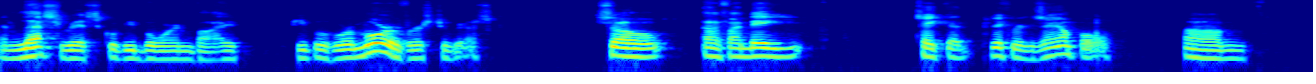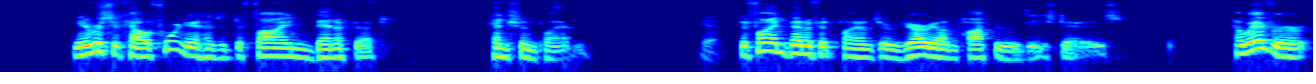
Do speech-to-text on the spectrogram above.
and less risk will be borne by people who are more averse to risk. So, uh, if I may take a particular example, um, University of California has a defined benefit pension plan. Yeah. Defined benefit plans are very unpopular these days. However,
